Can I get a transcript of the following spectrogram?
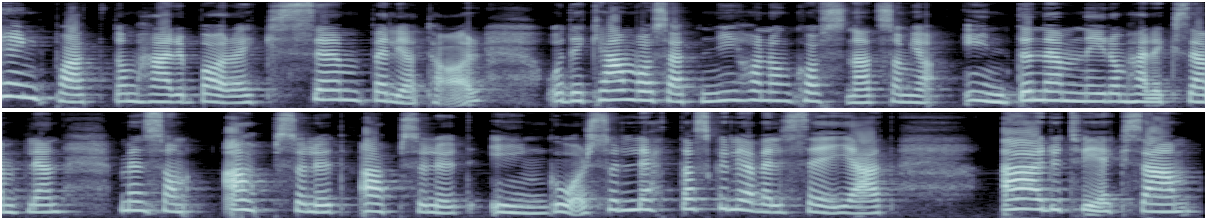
tänk på att de här är bara exempel jag tar. Och det kan vara så att ni har någon kostnad som jag inte nämner i de här exemplen, men som absolut, absolut ingår. Så lätta skulle jag väl säga att är du tveksam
